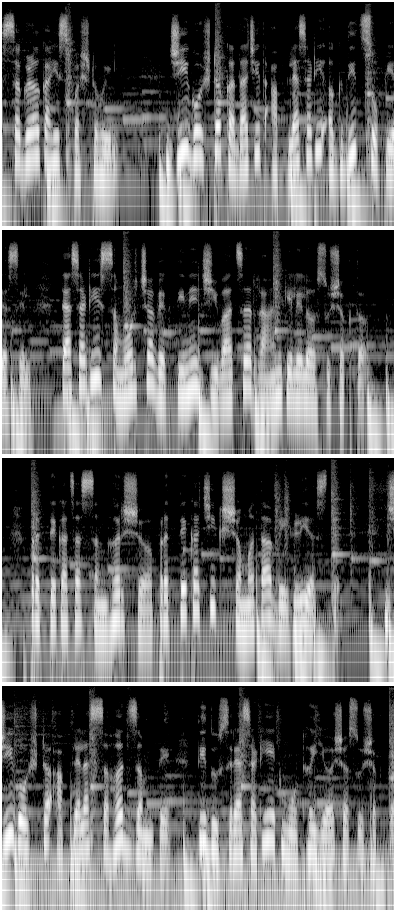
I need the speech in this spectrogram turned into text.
सगळं काही स्पष्ट होईल. जी गोष्ट कदाचित आपल्यासाठी अगदीच सोपी असेल त्यासाठी समोरच्या व्यक्तीने जीवाचं रान केलेलं असू शकतं. प्रत्येकाचा संघर्ष प्रत्येकाची क्षमता वेगळी असते. जी गोष्ट आपल्याला सहज जमते ती दुसऱ्यासाठी एक मोठं यश असू शकतं.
